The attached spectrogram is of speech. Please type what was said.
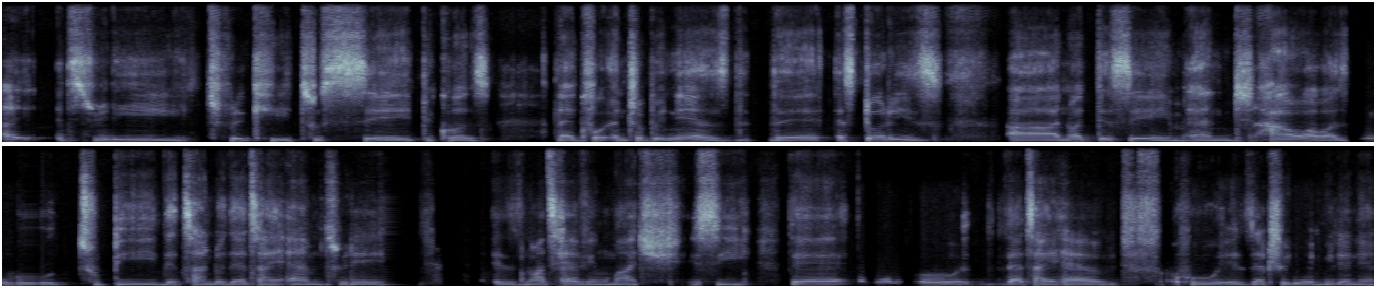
I, it's really tricky to say because, like, for entrepreneurs, the, the stories are not the same, and how I was able to be the Thando that I am today is not having much. You see, the mentor that I have, who is actually a millionaire,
